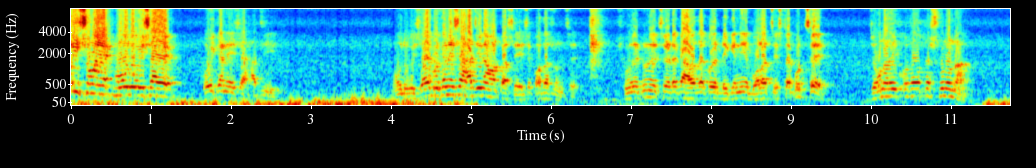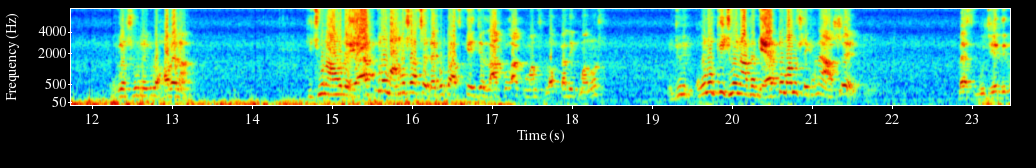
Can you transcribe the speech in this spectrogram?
ওই সময় এক মৌলভী সাহেব ওইখানে এসে হাজির। মৌলভী সাহেব ওইখানে এসে হাজির আমার পাশে, এসে কথা শুনছে। শুনে টুনে ছেলেটাকে আলাদা করে ডেকে নিয়ে বলার চেষ্টা করছে, যে ওনার এই কথাবার্তা শুনো না। এগুলো শুনলে এগুলো হবে না। কিছু না হলে এত মানুষ আছে, দেখো তো আজকে এই যে লাখ লাখ মানুষ, লক্ষাধিক মানুষ যদি কোনো কিছুই না থাকে, এত মানুষ এখানে আসে, ব্যাস বুঝিয়ে দিল,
